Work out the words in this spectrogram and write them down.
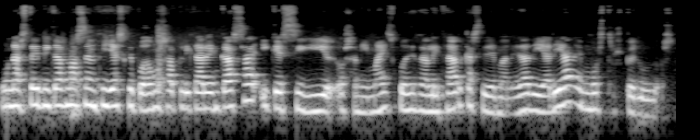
unas técnicas más sencillas que podemos aplicar en casa y que si os animáis podéis realizar casi de manera diaria en vuestros peludos.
